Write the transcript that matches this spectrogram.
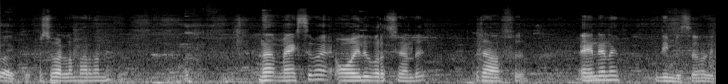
ചോയ്ക്കും കുറച്ച് വെള്ളം മാറുന്നുണ്ട്. മാക്സിമം ഓയിൽ കുറച്ചാണ്ട് ഒരു ഹാഫ് എങ്ങനെയാണ്? ഗ്രീൻ പീസ് മതി.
